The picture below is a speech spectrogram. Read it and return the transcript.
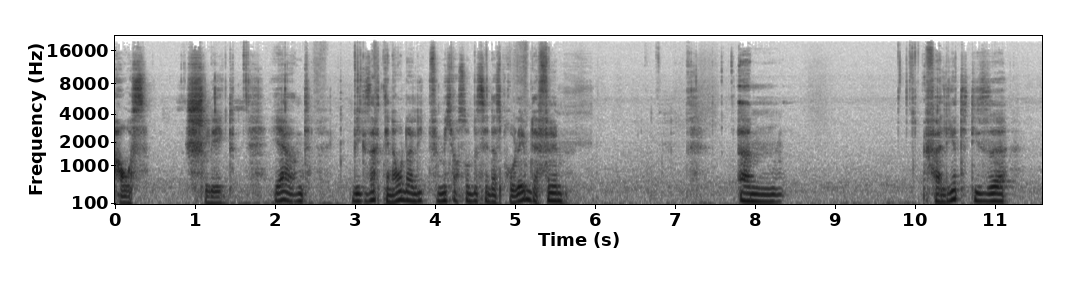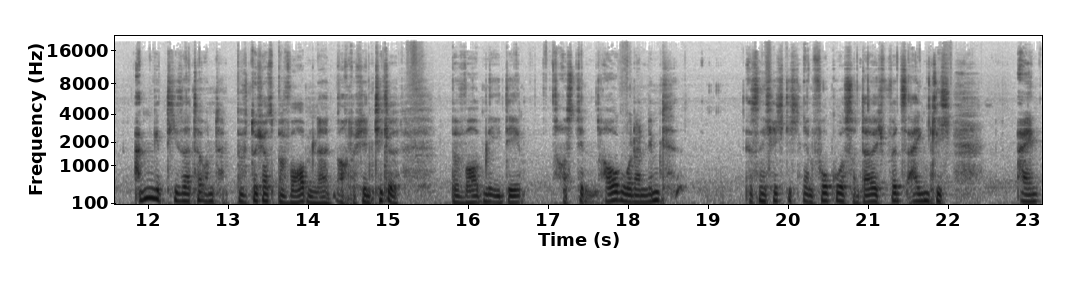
ausschlägt. Ja, und wie gesagt, genau da liegt für mich auch so ein bisschen das Problem. Der Film ähm, verliert diese angeteaserte und durchaus beworbene, auch durch den Titel beworbene Idee aus den Augen oder nimmt es nicht richtig in den Fokus und dadurch wird es eigentlich ein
